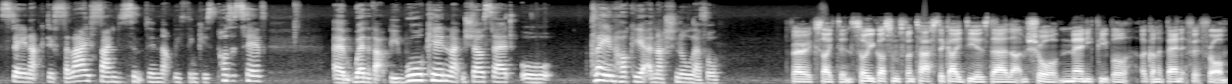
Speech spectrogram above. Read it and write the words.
staying active for life, finding something that we think is positive, um, whether that be walking, like Michelle said, or playing hockey at a national level. Very exciting. So you got some fantastic ideas there that I'm sure many people are going to benefit from.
